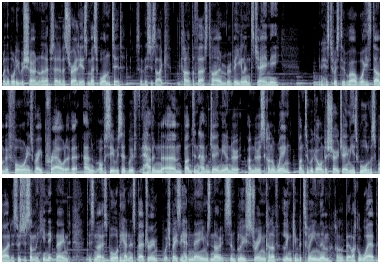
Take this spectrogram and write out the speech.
when the body was shown on an episode of Australia's Most Wanted. So this is like kind of the first time revealing to Jamie you know, his twisted world, what he's done before, and he's very proud of it. And obviously, we said with having um, Bunting having Jamie under under his kind of wing, Bunting would go on to show Jamie his wall of spiders, which is something he nicknamed this notice board he had in his bedroom, which basically had names, notes, and blue string kind of linking between them, kind of a bit like a web.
